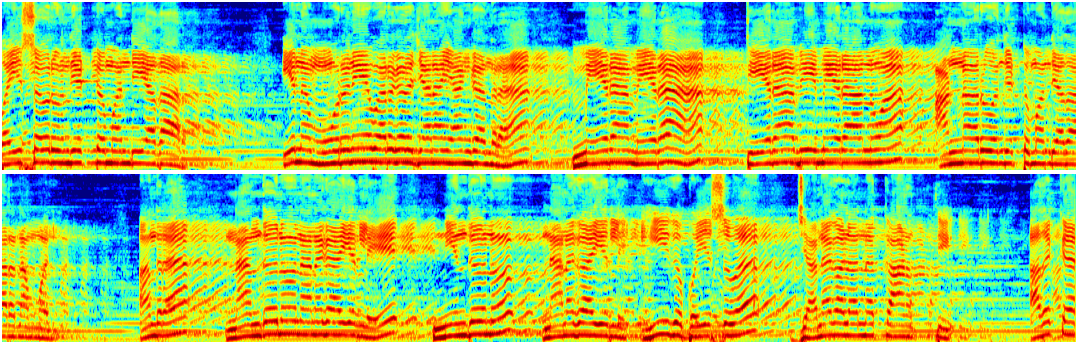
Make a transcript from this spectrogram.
ಬಯಸೋರು ಒಂದಿಟ್ಟು ಮಂದಿ ಅದಾರ. ಇನ್ನು ಮೂರನೇ ವರ್ಗದ ಜನ ಹೆಂಗಂದ್ರ, ಮೇರಾ ಮೇರಾ, ತೇರಾ ಬಿ ಮೇರಾ ಅನ್ನುವ ಅಣ್ಣರು ಒಂದಿಟ್ಟು ಮಂದಿ ಅದಾರ ನಮ್ಮಲ್ಲಿ. ಅಂದ್ರ ನಂದನು ನನಗಾಗಿರ್ಲಿ, ನಿಂದನು ನನಗಾಗಿರ್ಲಿ ಈಗ ಬಯಸುವ ಜನಗಳನ್ನು ಕಾಣುತ್ತಿ. ಅದಕ್ಕೆ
